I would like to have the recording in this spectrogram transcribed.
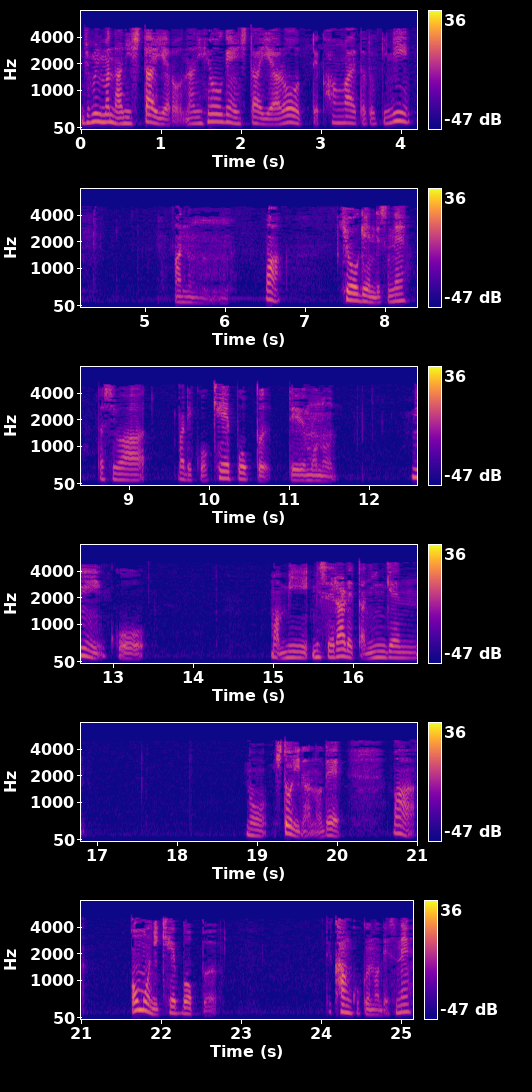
自分に今何したいやろう、何表現したいやろうって考えたときに、あの、まあ、表現ですね。私は、やっぱりこう、K-POP っていうものに、こう、まあ、見、見せられた人間の一人なので、まあ、主に K-POP、で韓国のですね、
